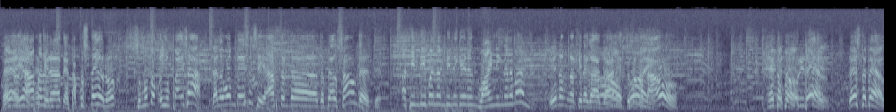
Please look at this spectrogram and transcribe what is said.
Eh, laban- tira natin. Tapos na yun, no? Sumuntok yung pa isa. Dalawang beses eh, after the, the bell sounded. at hindi man lang binigay ng warning na naman. Yun ang kinagagalit Oh, ng mga tao. Ito, Ito, bell. natin. There's the bell.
